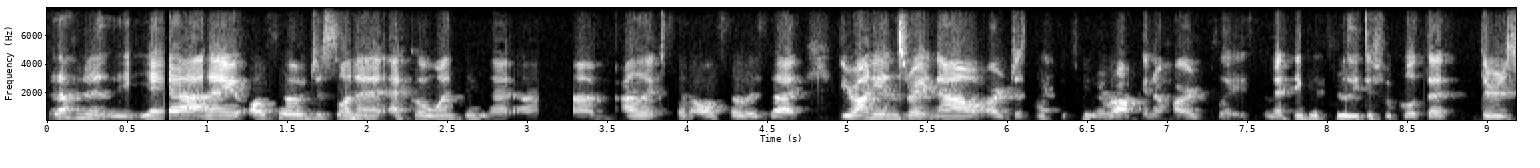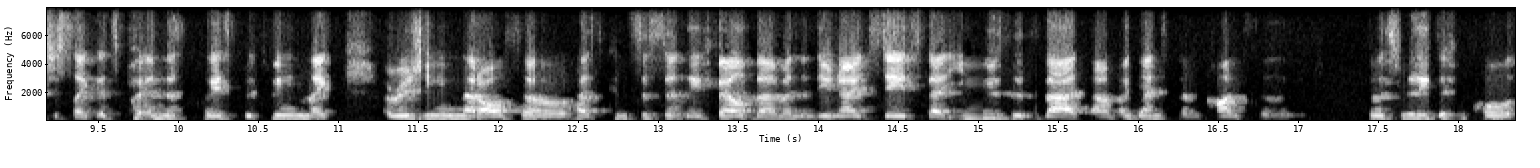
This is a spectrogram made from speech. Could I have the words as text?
Definitely, yeah. And I also just want to echo one thing that um, Alex said also is that Iranians right now are just like between a rock and a hard place. And I think it's really difficult that there's just like it's put in this place between like a regime that also has consistently failed them and then the United States that uses that um, against them constantly. So it's really difficult.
